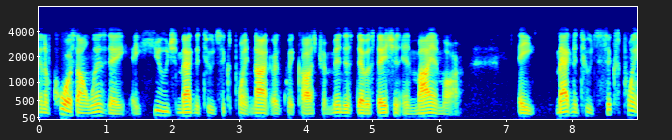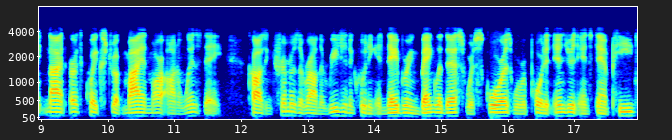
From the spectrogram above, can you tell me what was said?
And of course, on Wednesday, a huge magnitude 6.9 earthquake caused tremendous devastation in Myanmar. A magnitude 6.9 earthquake struck Myanmar on Wednesday, causing tremors around the region, including in neighboring Bangladesh, where scores were reported injured and stampedes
